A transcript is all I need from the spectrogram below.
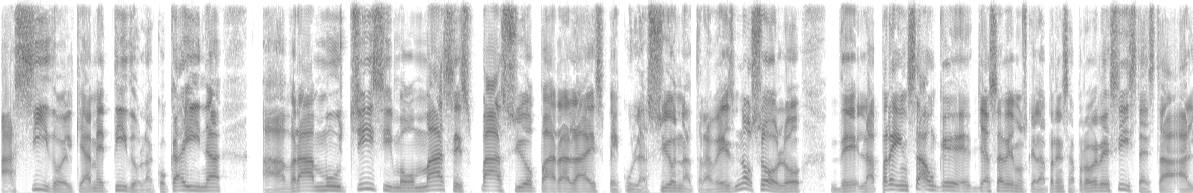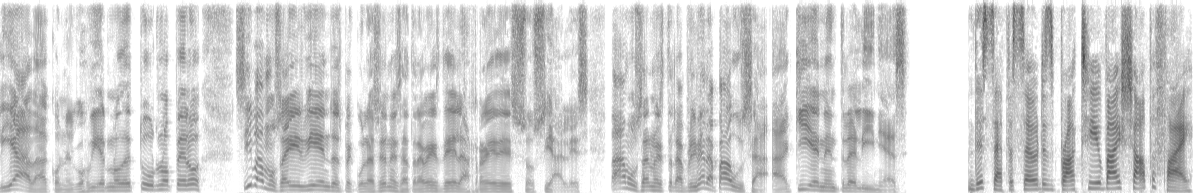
ha sido el que ha metido la cocaína, habrá muchísimo más espacio para la especulación a través no solo de la prensa, aunque ya sabemos que la prensa progresista está aliada con el gobierno de turno, pero sí vamos a ir viendo especulaciones a través de las redes sociales. Vamos a nuestra primera pausa aquí en Entre Líneas. This episode is brought to you by Shopify.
